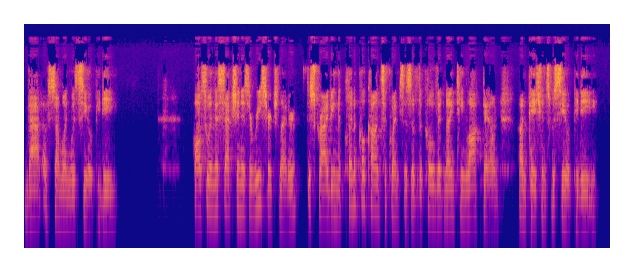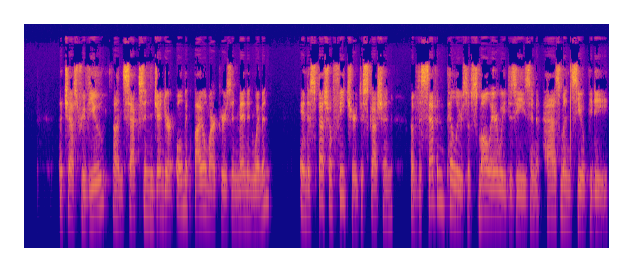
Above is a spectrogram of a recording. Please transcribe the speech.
that of someone with COPD. Also in this section is a research letter describing the clinical consequences of the COVID-19 lockdown on patients with COPD. A chest review on sex and gender omic biomarkers in men and women, and a special feature discussion of the seven pillars of small airway disease in asthma and COPD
